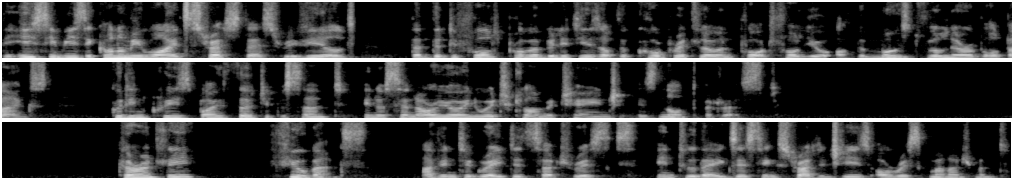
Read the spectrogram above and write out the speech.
The ECB's economy-wide stress test revealed that the default probabilities of the corporate loan portfolio of the most vulnerable banks could increase by 30% in a scenario in which climate change is not addressed. Currently, few banks have integrated such risks into their existing strategies or risk management.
